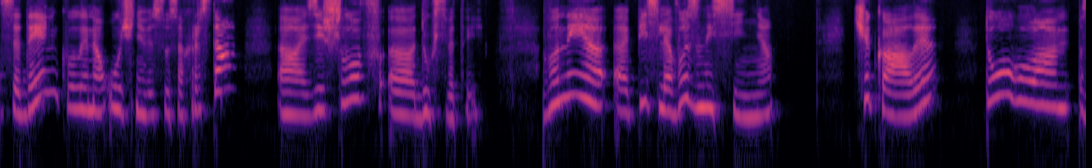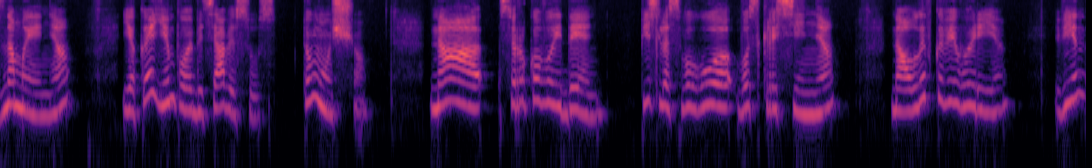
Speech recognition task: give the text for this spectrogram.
це день, коли на учнів Ісуса Христа зійшов е, Дух Святий. Вони е, після Вознесіння чекали того знамення, яке їм пообіцяв Ісус. Тому що на сороковий день після свого Воскресіння на Оливковій горі він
